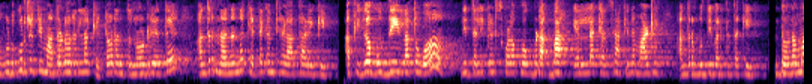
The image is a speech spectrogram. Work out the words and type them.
ಹುಡುಗರ ಜೊತೆ ಮಾತಾಡೋರೆಲ್ಲ ಕೆಟ್ಟವ್ರಂತ ನೋಡ್ರಿ ಅತ್ತೆ ಅಂದ್ರೆ ನನ್ನನ್ನ ಕೆಟ್ಟಕಂತ ಹೇಳತ್ತಾಳಿಕಿ ಆಕಿಗ ಬುದ್ಧಿ ಇಲ್ಲ ತಗೋ, ನೀ ತಲೆ ಕೆಡ್ಸ್ಕೊಳಕ್ ಹೋಗ್ಬೇಡ. ಬಾ, ಎಲ್ಲ ಕೆಲಸ ಹಾಕಿನ ಮಾಡ್ಲಿ. ಅಂದ್ರೆ ಬುದ್ಧಿ ಬರ್ತೈತೆ ಆಕಿ. ದೊಡಮ್ಮ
